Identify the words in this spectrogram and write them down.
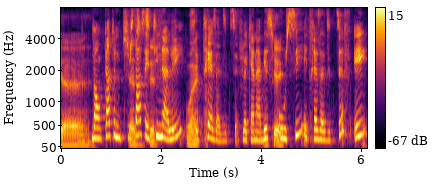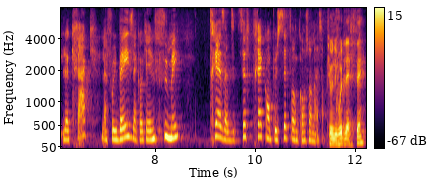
euh, Donc, quand une substance est inhalée, Ouais. c'est très addictif. Le cannabis aussi est très addictif. Et le crack, la freebase, la cocaïne fumée, très addictif, très compulsif en consommation. Puis au niveau de l'effet,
